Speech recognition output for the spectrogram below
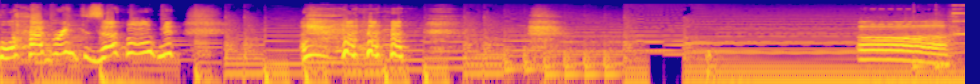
Labyrinth Zone! Ugh.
